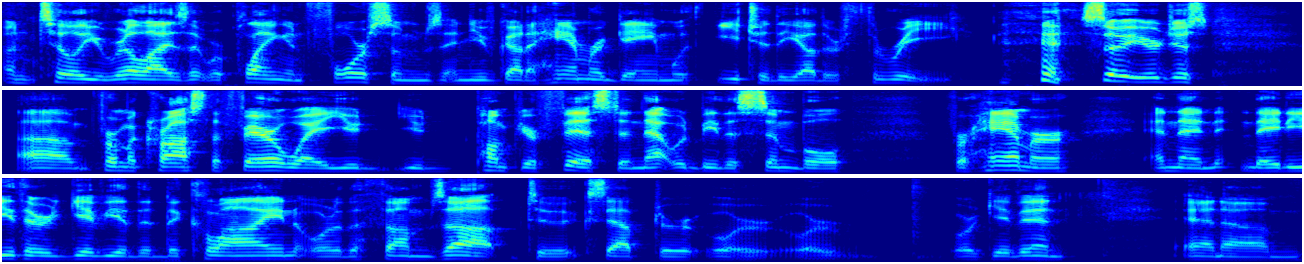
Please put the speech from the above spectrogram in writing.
until you realize that we're playing in foursomes and you've got a hammer game with each of the other three. so you're just um, from across the fairway, you'd you'd pump your fist, and that would be the symbol for hammer. And then they'd either give you the decline or the thumbs up to accept or or or, or give in. And um,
